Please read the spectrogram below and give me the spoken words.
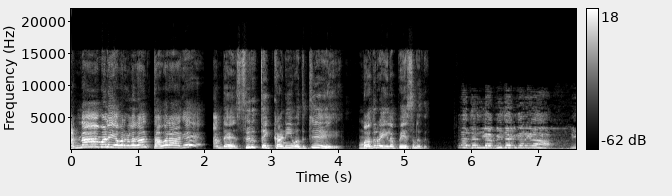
அண்ணாமலை அவர்களை தான் தவறாக அந்த சிறுத்தை கனி வந்துட்டு மதுரையில் பேசுனது. நீ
